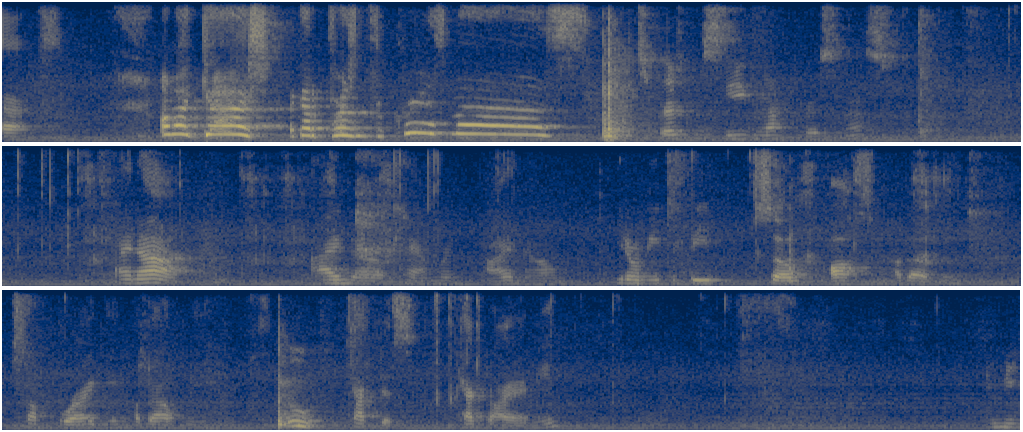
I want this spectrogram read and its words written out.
Axe. Oh my gosh! I got a present for Christmas. It's Christmas Eve, not Christmas. I know. I know, Cameron. I know. You don't need to be so awesome about me. Stop bragging about me. Ooh, cactus. Cacti, I mean. You mean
